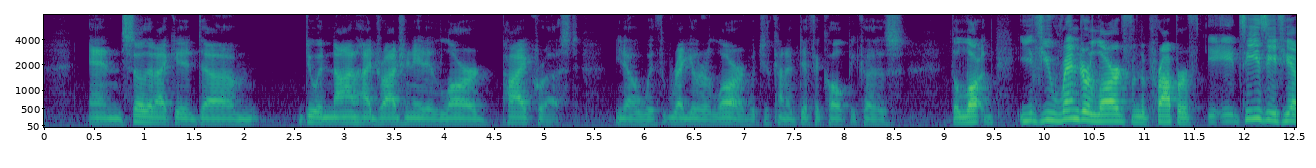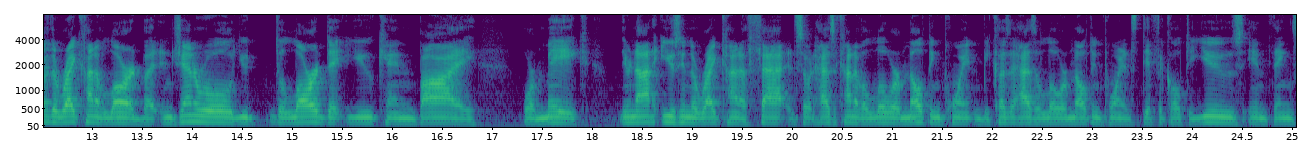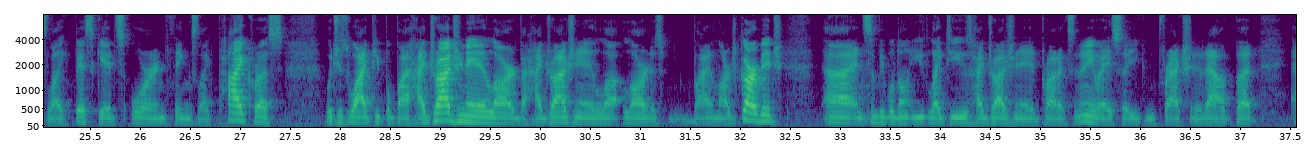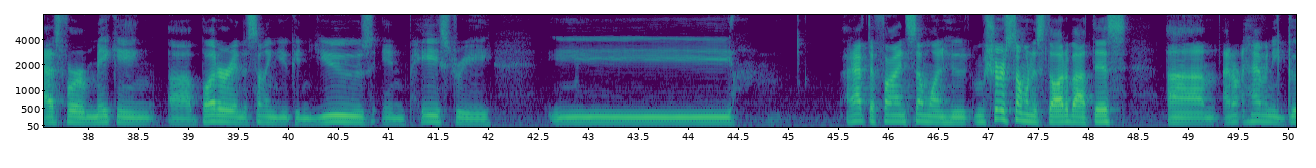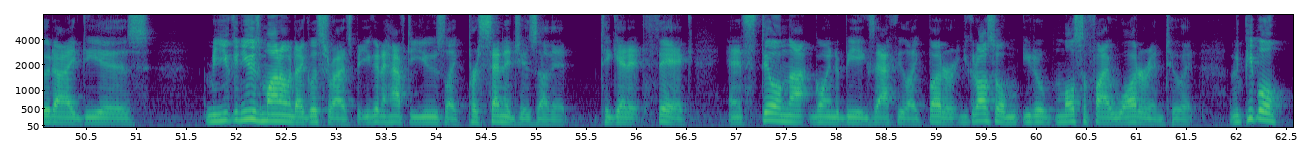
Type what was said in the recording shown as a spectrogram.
and so that I could um, do a non-hydrogenated lard pie crust, you know, with regular lard, which is kind of difficult because the lard if you render lard from the proper it's easy if you have the right kind of lard but in general you the lard that you can buy or make you're not using the right kind of fat and so it has a kind of a lower melting point and because it has a lower melting point it's difficult to use in things like biscuits or in things like pie crusts which is why people buy hydrogenated lard but hydrogenated lard is by and large garbage uh, and some people don't like to use hydrogenated products in any way so you can fraction it out. But as for making uh, butter into something you can use in pastry e- I have to find someone who I'm sure someone has thought about this. Um, I don't have any good ideas. I mean, you can use mono and diglycerides, but you're going to have to use like percentages of it to get it thick, and it's still not going to be exactly like butter. You could also you know, emulsify water into it. I mean, people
